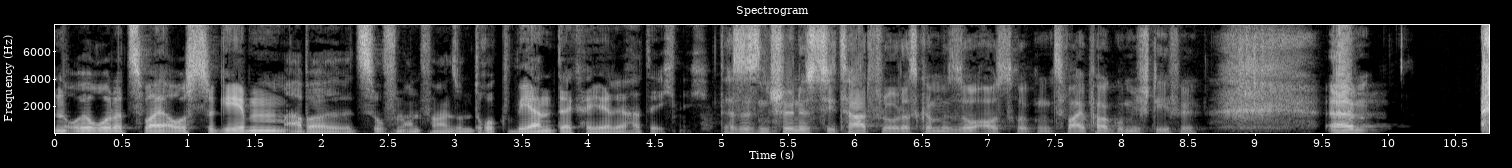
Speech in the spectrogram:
einen Euro oder zwei auszugeben, aber so von Anfang an so einen Druck während der Karriere hatte ich nicht. Das ist ein schönes Zitat, Flo, das können wir so ausdrücken. Zwei Paar Gummistiefel. Ähm.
